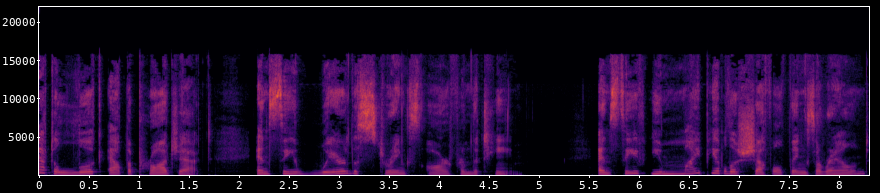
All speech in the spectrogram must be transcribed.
have to look at the project and see where the strengths are from the team and see if you might be able to shuffle things around.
